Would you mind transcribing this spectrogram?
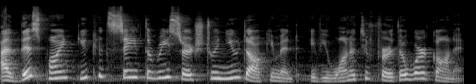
At this point, you could save the research to a new document if you wanted to further work on it.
